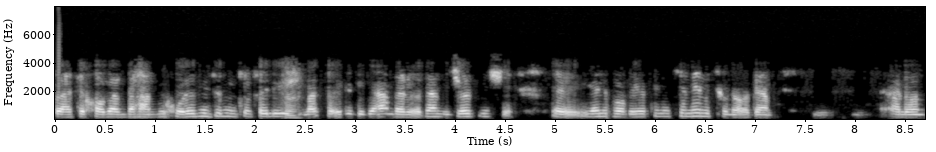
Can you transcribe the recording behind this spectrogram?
ساعت خوابم به هم می‌خوره می‌دونیم که خیلی مسائل دیگه هم برای آدم ایجاد میشه. یعنی واقعیت اینه که نمی‌تونه آدم الان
